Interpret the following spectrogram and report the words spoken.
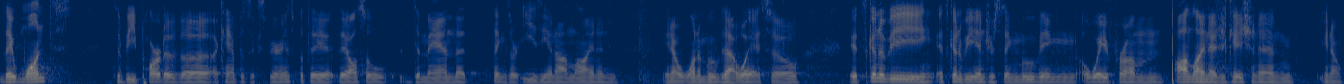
they want to be part of a, a campus experience, but they they also demand that things are easy and online, and you know want to move that way. So it's going to be it's going to be interesting moving away from online education and you know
